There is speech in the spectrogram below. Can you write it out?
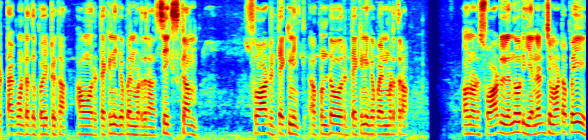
அட்டாக் பண்ணுறது போயிட்டுருக்கான் அவன் ஒரு டெக்னிக்கை பயன்படுத்துகிறான் சிக்ஸ் கம் ஸ்வாட் டெக்னிக் அப்படின்ட்டு ஒரு டெக்னிக்கை பயன்படுத்துகிறான் அவனோட ஸ்வாட்லேருந்து ஒரு எனர்ஜி மட்டும் போய்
